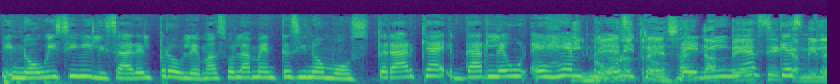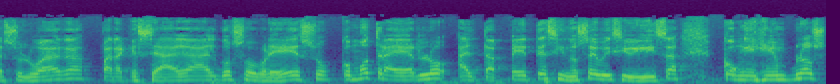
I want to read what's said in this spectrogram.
no visibilizar el problema solamente, sino mostrar que hay, darle un ¿Y ejemplo traes de al niñas tapete, que Camila Zuluaga, para que se haga algo sobre eso? ¿Cómo traerlo al tapete si no se visibiliza con ejemplos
